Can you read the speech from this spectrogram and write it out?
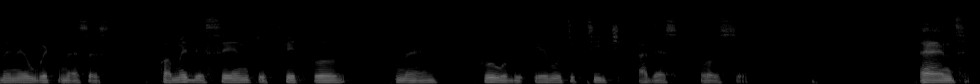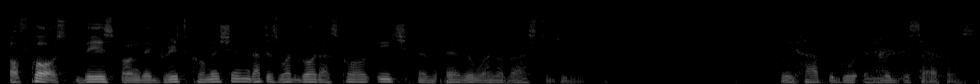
many witnesses, commit the same to faithful men who will be able to teach others also. And of course, based on the Great Commission, that is what God has called each and every one of us to do. We have to go and make disciples.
